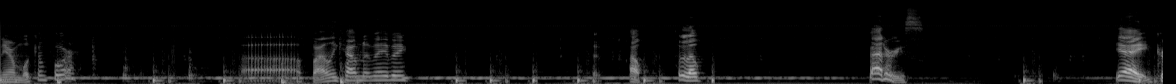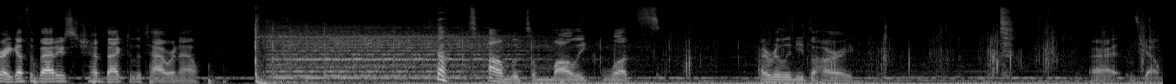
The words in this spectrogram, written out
Here I'm looking for? Uh, filing cabinet, maybe? Oh, hello. Batteries. Yay, great, got the batteries, head back to the tower now. Tom the tamale klutz. I really need to hurry. Alright, let's go.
